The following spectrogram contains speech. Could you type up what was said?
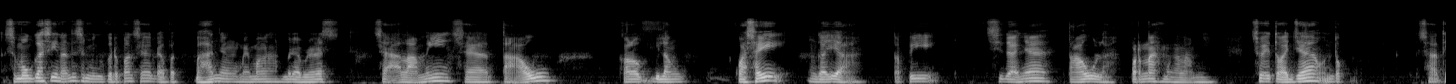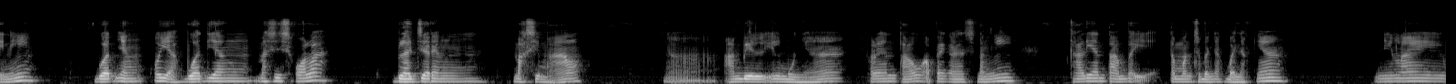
semoga sih nanti seminggu ke depan saya dapat bahan yang memang benar-benar saya alami saya tahu. Kalau bilang kuasai enggak ya. Tapi setidaknya tahu lah pernah mengalami. So itu aja untuk saat ini. Buat yang oh ya buat yang masih sekolah belajar yang maksimal uh, ambil ilmunya kalian tahu apa yang kalian senangi kalian tambah teman sebanyak-banyaknya nilai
